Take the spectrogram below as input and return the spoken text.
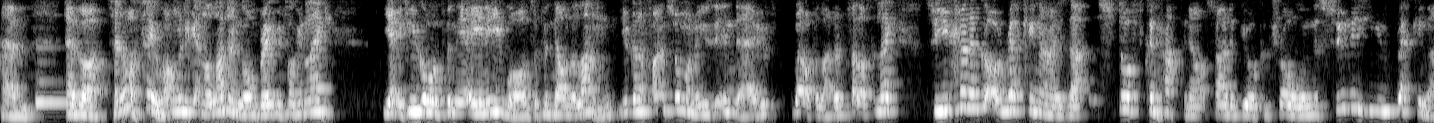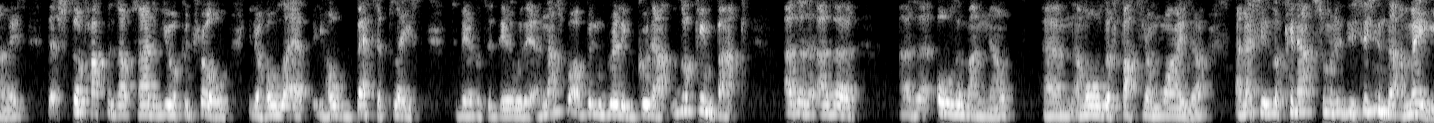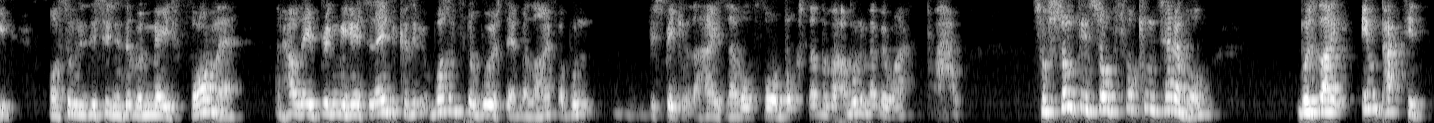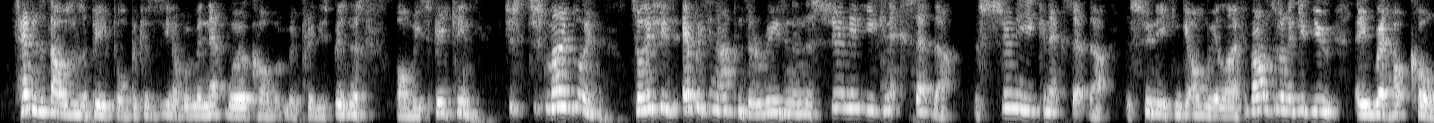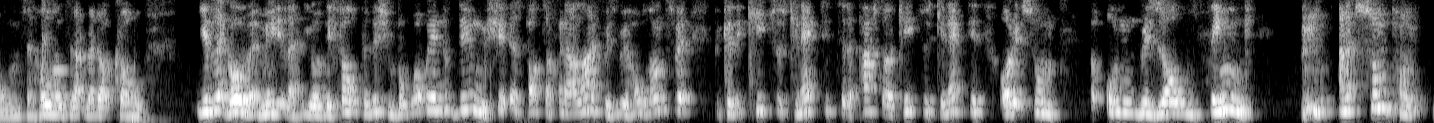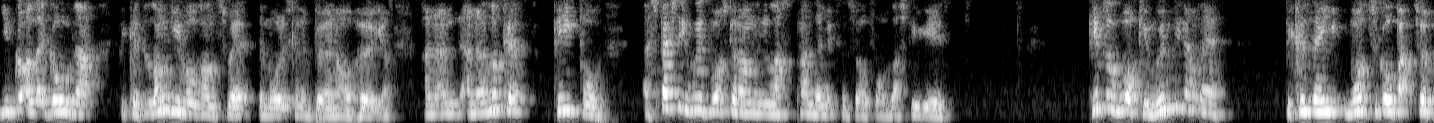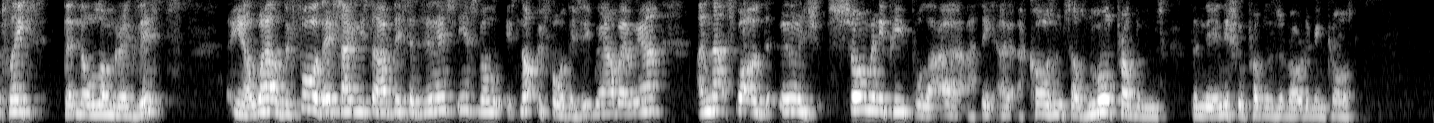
um, ever said, "Oh, I tell you what, I'm going to get on a ladder and go and break my fucking leg." Yet, if you go up in the A and E wards up and down the land, you're going to find someone who's in there who went up a ladder and fell off the leg. So you kind of got to recognise that stuff can happen outside of your control, and as soon as you recognise that stuff happens outside of your control, you're a whole you're whole better placed to be able to deal with it. And that's what I've been really good at. Looking back as a as a as an older man now, um, I'm older, fatter, and wiser, and actually looking at some of the decisions that I made or some of the decisions that were made for me and how they bring me here today. Because if it wasn't for the worst day of my life, I wouldn't be speaking at the highest level, four books, but I wouldn't have met my wife. Wow. So something so fucking terrible was like impacted tens of thousands of people because you know with my network or with my previous business or me speaking, just just mind blowing. So this is everything happens at a reason, and the sooner you can accept that, the sooner you can accept that, the sooner you can get on with your life. If I was going to give you a red hot coal and said, hold on to that red hot coal, you'd let go of it immediately, your default position. But what we end up doing with shit that's popped off in our life is we hold on to it because it keeps us connected to the past or it keeps us connected or it's some unresolved thing. and at some point, you've got to let go of that because the longer you hold on to it, the more it's going to burn or hurt you. And, and, and I look at people, especially with what's going on in the last pandemics and so forth, last few years, people are walking wounded out there because they want to go back to a place that no longer exists you know, well, before this, I used to have this and this. Yes, well, it's not before this. We are where we are. And that's what I'd urge so many people that are, I think are, are causing themselves more problems than the initial problems have already been caused.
